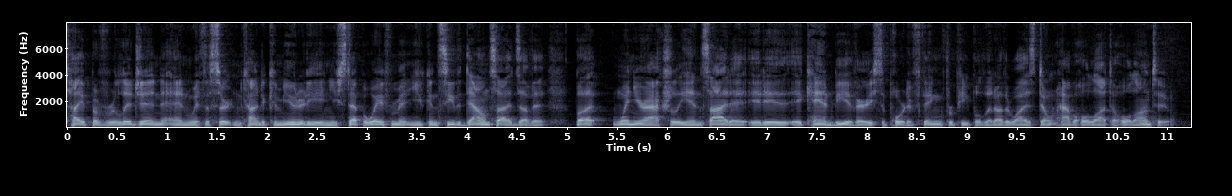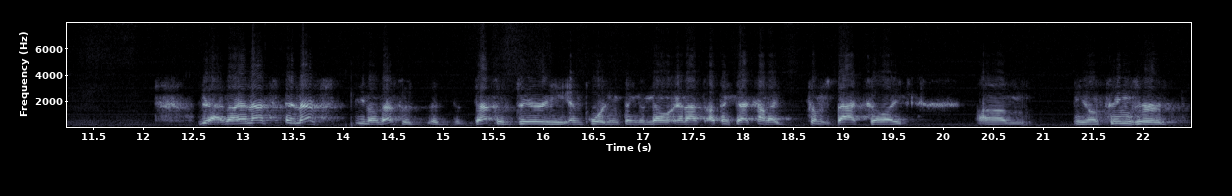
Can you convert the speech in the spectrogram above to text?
type of religion and with a certain kind of community and you step away from it you can see the downsides of it but when you're actually inside it it is it can be a very supportive thing for people that otherwise don't have a whole lot to hold on to yeah and that's and that's you know that's a, a that's a very important thing to know and i, I think that kind of comes back to like um, you know, things are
